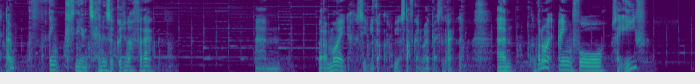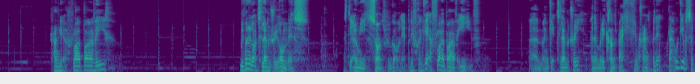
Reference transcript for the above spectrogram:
I don't think the antennas are good enough for that. Um, but I might see we got we got stuff going all over the place. Look at that. Um, but I might aim for say Eve. Try and get a flyby of Eve. We've only got telemetry on this. That's the only science we've got on it. But if I get a flyby of Eve um, and get telemetry, and then when it comes back, you can transmit it, that would give us a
